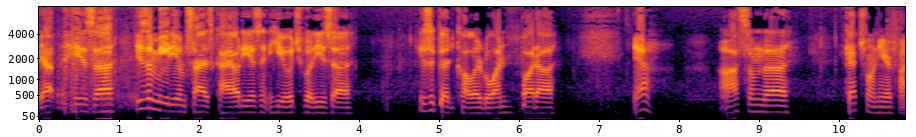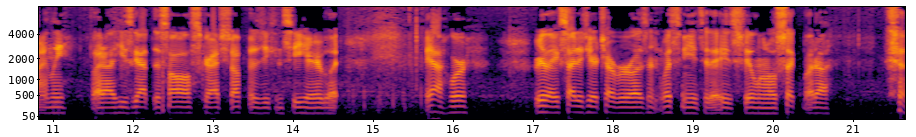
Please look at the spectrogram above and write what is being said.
Yep, he's uh, he's a medium-sized coyote. He isn't huge, but he's a he's a good colored one. But uh, yeah, awesome to catch one here finally. But uh, he's got this all scratched up as you can see here. But yeah, we're really excited here. Trevor wasn't with me today. He's feeling a little sick, but uh.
